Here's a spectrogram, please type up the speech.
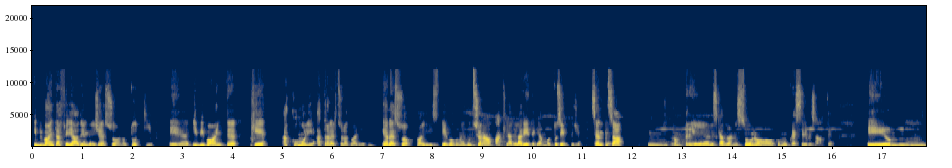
I B-Point affiliato invece sono tutti eh, i B-Point che accumuli attraverso la tua rete. E adesso poi vi spiego come funziona a creare la rete, che è molto semplice, senza mh, rompere le scatole a nessuno o comunque essere pesante. E, um,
